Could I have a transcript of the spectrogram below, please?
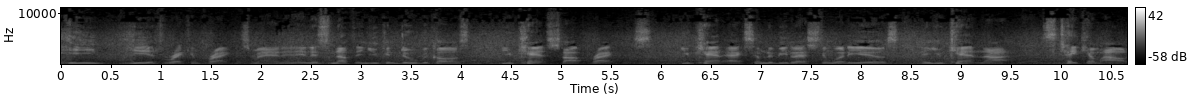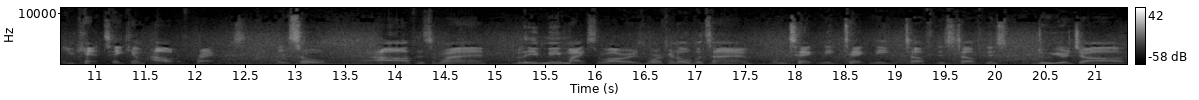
he he is wrecking practice, man, and, and it's nothing you can do because you can't stop practice. You can't ask him to be less than what he is, and you can't not take him out. You can't take him out of practice. And so our offensive line, believe me, Mike Solari is working overtime on technique, technique, toughness, toughness. Do your job.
